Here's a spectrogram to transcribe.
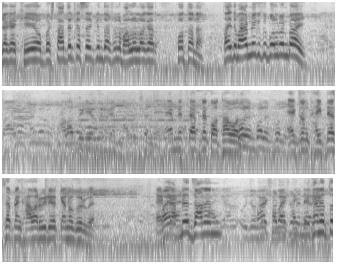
জায়গায় খেয়ে অভ্যাস তাদের কাছে কিন্তু আসলে ভালো লাগার কথা না। তাই তো ভাই আপনি কিছু বলবেন ভাই? আবার ভিডিও করবেন না বুঝছেন? এমনিতে আপনি কথা বলেন। বলেন বলেন বলেন। একজন খাইতে আছে আপনি খাবার ভিডিও কেন করবেন? ভাই আপনি জানেন ওই জন্য সবাই খাইতে এখানে তো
